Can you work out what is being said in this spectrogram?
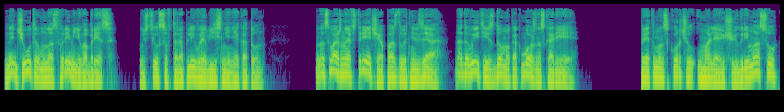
«Нынче утром у нас времени в обрез», — пустился в торопливое объяснение Катон. «У нас важная встреча, опаздывать нельзя. Надо выйти из дома как можно скорее». При этом он скорчил умоляющую гримасу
